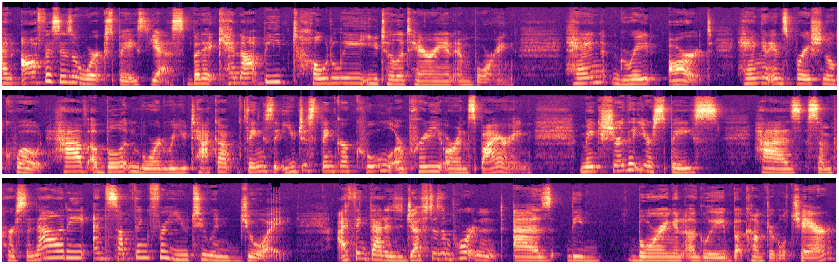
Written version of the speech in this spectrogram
An office is a workspace, yes, but it cannot be totally utilitarian and boring. Hang great art, hang an inspirational quote, have a bulletin board where you tack up things that you just think are cool or pretty or inspiring. Make sure that your space has some personality and something for you to enjoy. I think that is just as important as the boring and ugly but comfortable chair.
